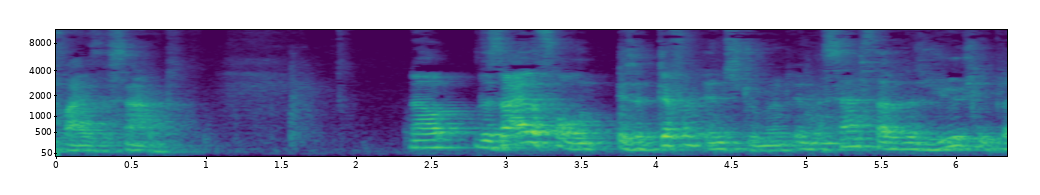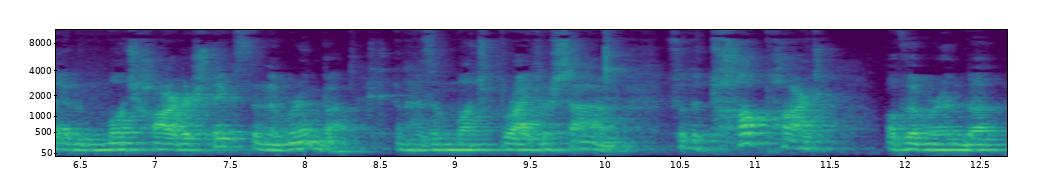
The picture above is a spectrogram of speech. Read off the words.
Amplifies the sound. Now, the xylophone is a different instrument in the sense that it is usually played with much harder sticks than the marimba and has a much brighter sound. So the top part of the marimba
